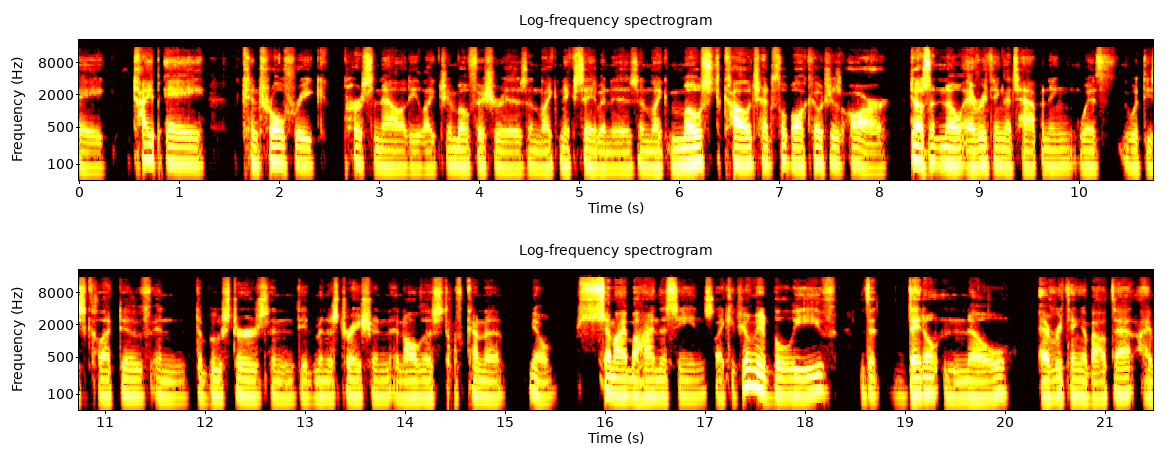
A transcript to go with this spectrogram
a type A control freak personality like Jimbo Fisher is and like Nick Saban is and like most college head football coaches are doesn't know everything that's happening with with these collective and the boosters and the administration and all this stuff kind of you know semi behind the scenes. Like if you want me to believe that they don't know everything about that i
